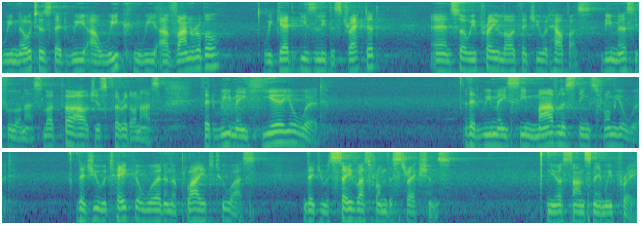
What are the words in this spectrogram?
We notice that we are weak and we are vulnerable. We get easily distracted. And so we pray, Lord, that you would help us. Be merciful on us. Lord, pour out your spirit on us that we may hear your word, that we may see marvelous things from your word, that you would take your word and apply it to us that you would save us from distractions. In your son's name we pray.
